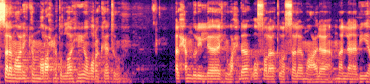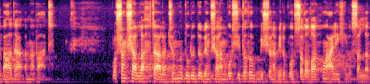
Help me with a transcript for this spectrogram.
আসসালামু আলাইকুম রহমতুল্লাহি ওবরাকাতু আলহামদুলিল্লাহ ওয়াহদা ওসলাত ওয়াসালাম আলা মাল্লা নবী বাদা আমাবাদ প্রশংসা আল্লাহ তালার জন্য দুরুদ এবং সালাম বর্ষিত হোক বিশ্বনবীর ওপর সলাহ আলিহি ওসাল্লাম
